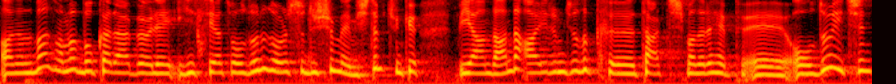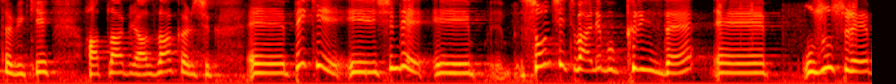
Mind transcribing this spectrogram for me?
anılmaz ama bu kadar böyle hissiyat olduğunu doğrusu düşünmemiştim. Çünkü bir yandan da ayrımcılık e, tartışmaları hep olduğu için tabii ki hatlar biraz daha karışık. Peki şimdi sonuç itibariyle bu krizde uzun süre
